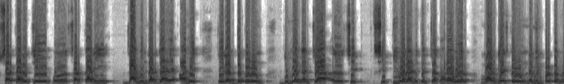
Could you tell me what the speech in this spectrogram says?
सरकारचे सरकारी जामीनदार जे आहे आहेत ते रद्द करून दिव्यांगांच्या शेत शेतीवर आणि त्यांच्या घरावर मॉर्गेज करून नवीन प्रकरण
